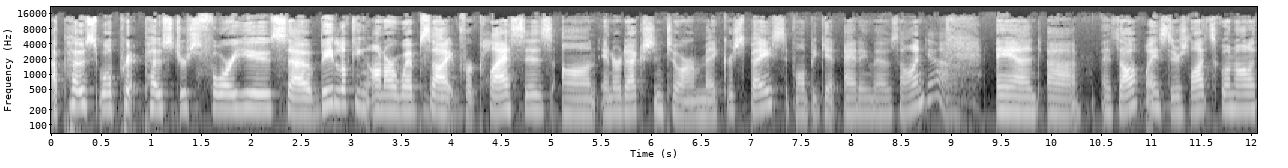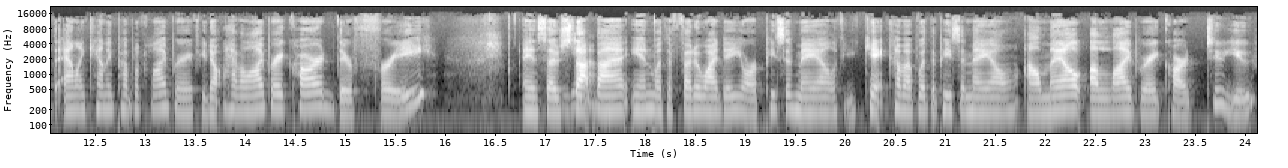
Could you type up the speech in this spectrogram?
A post we'll print posters for you. So be looking on our website for classes on introduction to our makerspace. If we'll be get adding those on. Yeah. And uh, as always, there's lots going on at the Allen County Public Library. If you don't have a library card, they're free. And so stop Yeah. by in with a photo ID or a piece of mail. If you can't come up with a piece of mail, I'll mail a library card to you.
